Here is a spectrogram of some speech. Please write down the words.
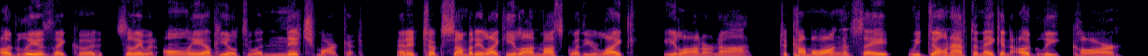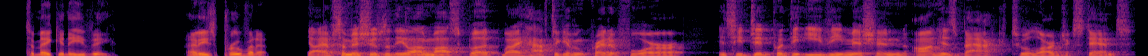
ugly as they could so they would only appeal to a niche market. And it took somebody like Elon Musk, whether you like Elon or not, to come along and say, we don't have to make an ugly car to make an EV. And he's proven it. Yeah, I have some issues with Elon Musk, but what I have to give him credit for is he did put the EV mission on his back to a large extent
